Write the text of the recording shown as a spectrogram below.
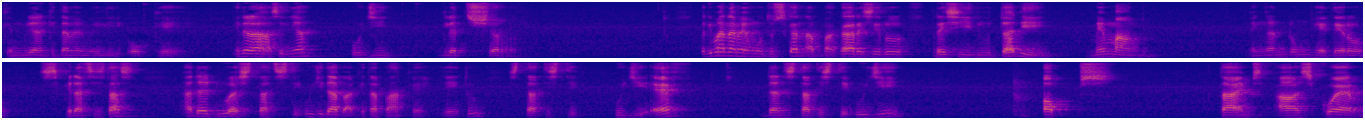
kemudian kita memilih OK. Inilah hasilnya uji Gletscher. Bagaimana memutuskan apakah residu residu tadi memang mengandung hetero skedasitas, ada dua statistik uji dapat kita pakai, yaitu statistik uji F dan statistik uji OPS times R square.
